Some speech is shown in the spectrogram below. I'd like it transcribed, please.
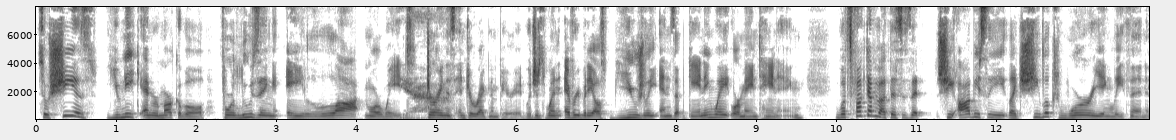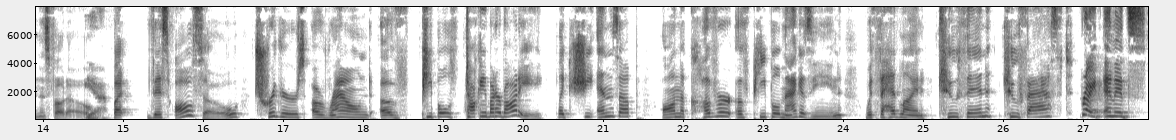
So she is unique and remarkable for losing a lot more weight during this interregnum period, which is when everybody else usually ends up gaining weight or maintaining. What's fucked up about this is that she obviously, like, she looks worryingly thin in this photo. Yeah. But this also triggers a round of people talking about her body. Like, she ends up on the cover of People magazine with the headline, Too Thin, Too Fast. Right, and it's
